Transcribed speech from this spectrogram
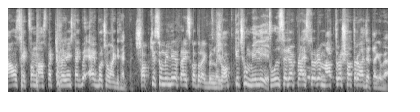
mouse headphone mouse pad চারটা জিনিস থাকবে এক বছর ওয়ারেন্টি থাকবে। সবকিছু মিলিয়ে প্রাইস কত রাখবেন ভাই সবকিছু মিলিয়ে ফুল সেট আপ প্রাইস পড়বে মাত্র সতেরো হাজার টাকা ভাই।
